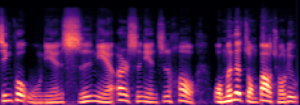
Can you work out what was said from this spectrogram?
经过五年、十年、二十年之后，我们的总报酬率。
